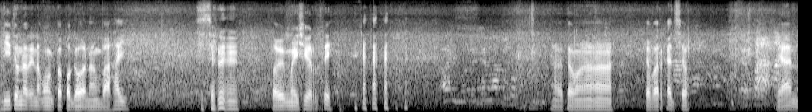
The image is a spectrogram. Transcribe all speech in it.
Dito na rin ako magpapagawa ng bahay. Pag may swerte. Ito mga kabarkads oh. Yan.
